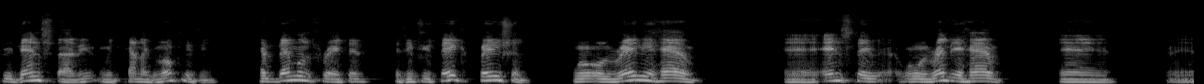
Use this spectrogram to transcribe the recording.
Credence study with canagliflozin have demonstrated that if you take patients who already have uh, end stage, already have uh, uh,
